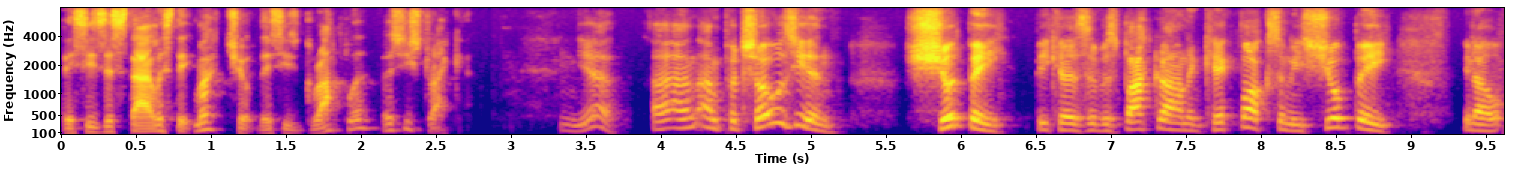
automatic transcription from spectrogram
this is a stylistic matchup. This is grappler versus striker. Mm, yeah. And, and Petrosyan should be, because of his background in kickboxing, he should be, you know,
